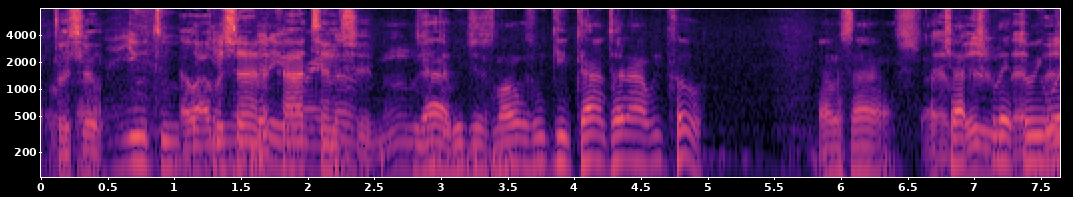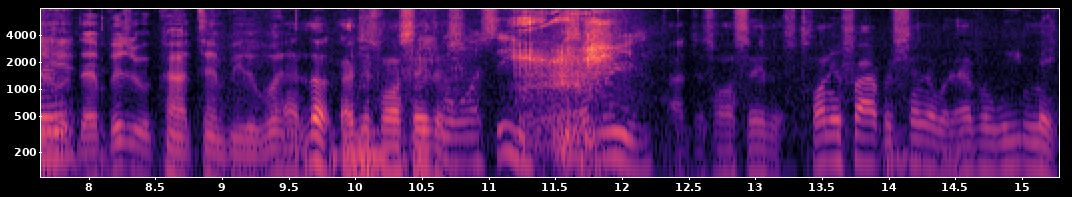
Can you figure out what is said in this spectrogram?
what I'm For sure. YouTube. That's why I became was saying the video right content shit, man. Yeah, we just as long as we keep content out, we cool. You know what I'm saying? A That check visual- split three visual- ways. That visual content be the one. And look, I just want to say People this. want to see you for some reason. I just want to say this: twenty-five percent of whatever we make,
